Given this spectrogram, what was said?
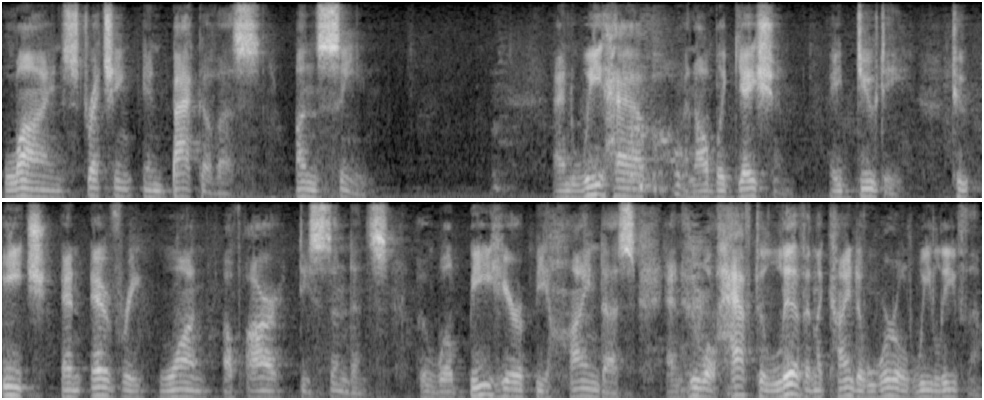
line stretching in back of us, unseen. And we have an obligation, a duty to each and every one of our descendants who will be here behind us and who will have to live in the kind of world we leave them.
